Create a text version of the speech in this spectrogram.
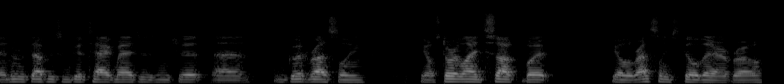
and there was definitely some good tag matches and shit, and some good wrestling. You know, storylines suck, but yo, the wrestling's still there, bro.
